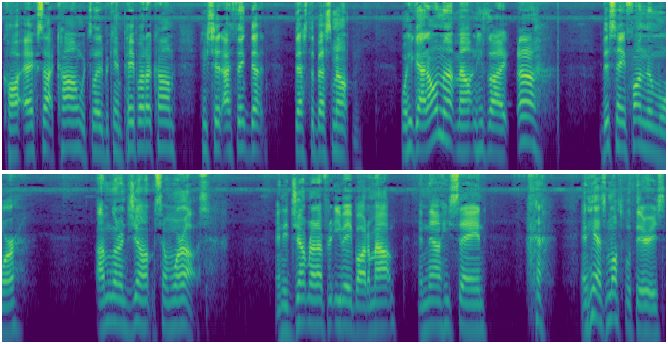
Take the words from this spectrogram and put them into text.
call X.com, which later became PayPal.com. He said, I think that that's the best mountain. Well, he got on that mountain. He's like, uh, this ain't fun no more. I'm going to jump somewhere else. And he jumped right after eBay bought him out. And now he's saying, and he has multiple theories.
